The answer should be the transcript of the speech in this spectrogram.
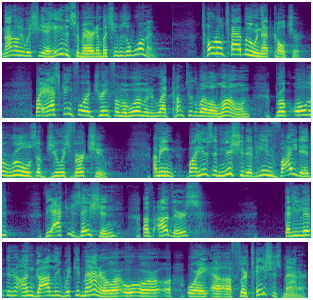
not only was she a hated Samaritan, but she was a woman. Total taboo in that culture. By asking for a drink from a woman who had come to the well alone, broke all the rules of Jewish virtue. I mean, by his initiative, he invited the accusation of others that he lived in an ungodly, wicked manner or, or, or, or a, a, flirtatious manner.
